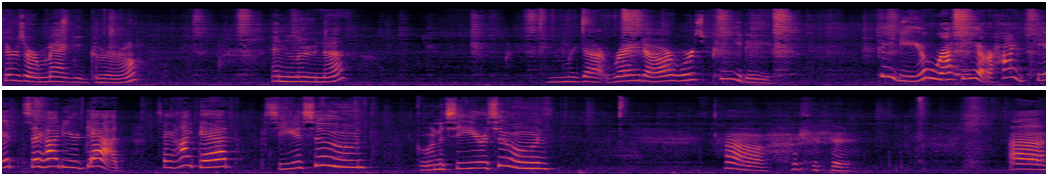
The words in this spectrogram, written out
There's our Maggie girl. And Luna. And we got Radar. Where's Petey? Petey, you're right here. Hi, kid. Say hi to your dad. Say hi, Dad. See you soon. Going to see you soon. Oh. uh,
